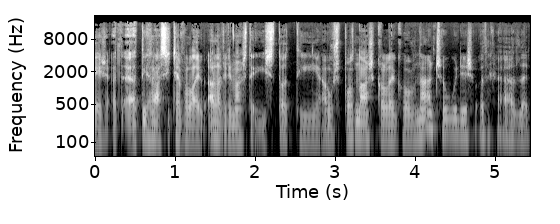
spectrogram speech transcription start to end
Vieš, a, a tí hlasy ťa volajú, ale veď máš tie istoty a už poznáš kolegov, na čo budeš odchádzať.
